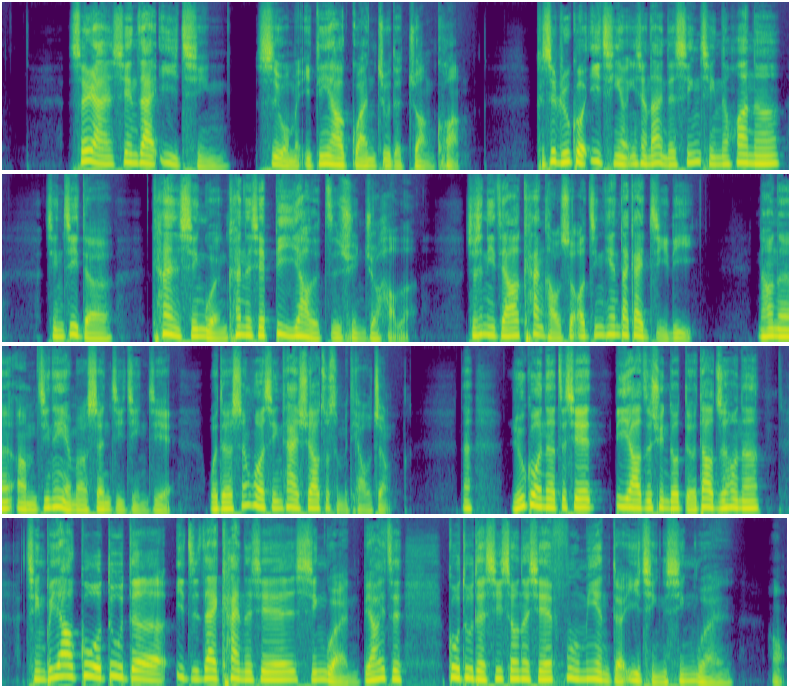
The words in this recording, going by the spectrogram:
虽然现在疫情是我们一定要关注的状况，可是如果疫情有影响到你的心情的话呢，请记得看新闻，看那些必要的资讯就好了。就是你只要看好说，哦，今天大概几例，然后呢，嗯，今天有没有升级警戒？我的生活形态需要做什么调整？那如果呢，这些必要资讯都得到之后呢，请不要过度的一直在看那些新闻，不要一直过度的吸收那些负面的疫情新闻哦。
